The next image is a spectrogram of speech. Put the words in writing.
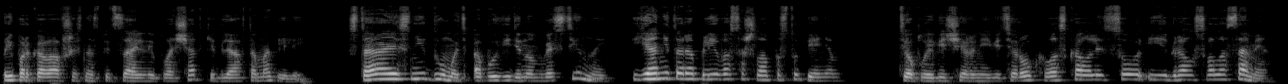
припарковавшись на специальной площадке для автомобилей. Стараясь не думать об увиденном в гостиной, я неторопливо сошла по ступеням. Теплый вечерний ветерок ласкал лицо и играл с волосами,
